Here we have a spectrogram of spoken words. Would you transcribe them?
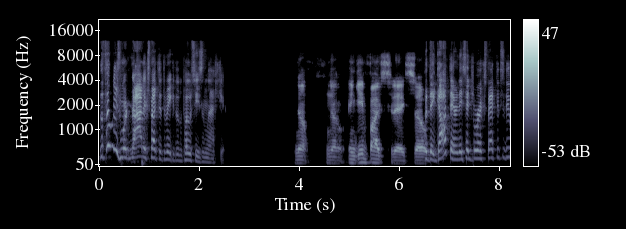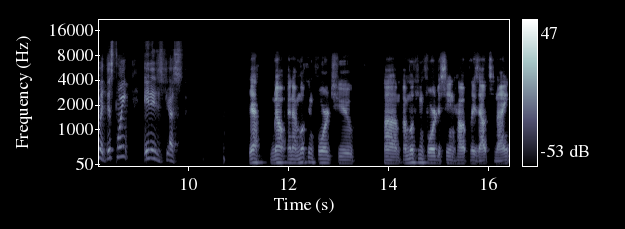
The Phillies were not expected to make it to the postseason last year. No, no. And game five's today. So But they got there and they said you were expected to do at this point. It is just Yeah, no, and I'm looking forward to um I'm looking forward to seeing how it plays out tonight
